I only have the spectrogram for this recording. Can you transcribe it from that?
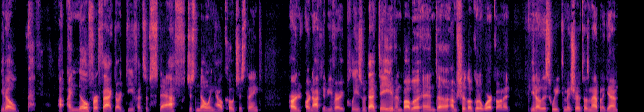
you know, I know for a fact our defensive staff, just knowing how coaches think, are, are not going to be very pleased with that, Dave and Bubba. And uh, I'm sure they'll go to work on it, you know, this week to make sure it doesn't happen again.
